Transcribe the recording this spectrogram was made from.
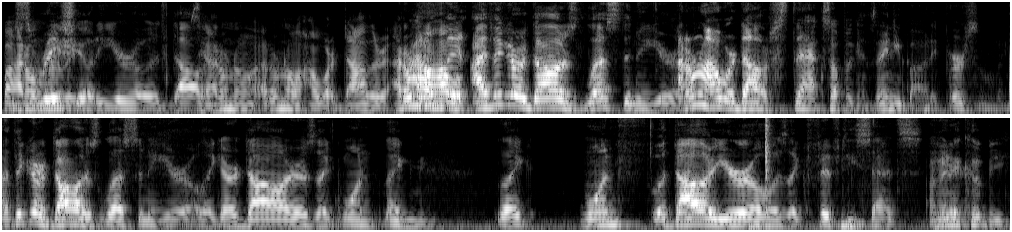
But What's I don't the ratio really. to euro to dollar? See, I don't know. I don't know how our dollar. I don't I know don't how. think, I think our dollar's less than a euro. I don't know how our dollar stacks up against anybody personally. I think our dollar is less than a euro. Like our dollar is like one, like like one a dollar euro is like fifty cents. I mean, here. it could be,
